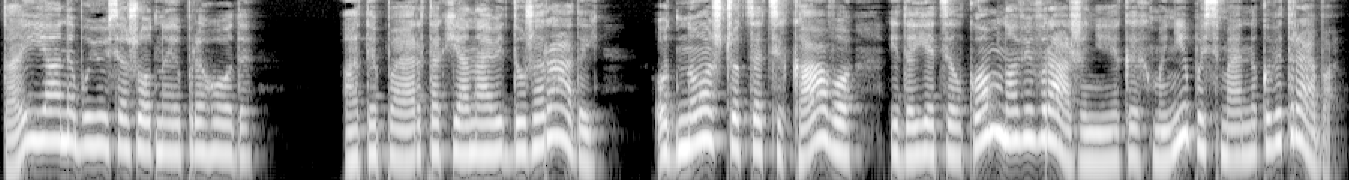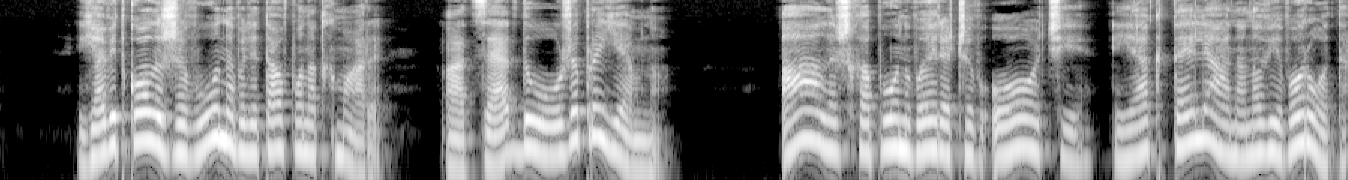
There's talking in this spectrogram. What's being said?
та й я не боюся жодної пригоди. А тепер так я навіть дуже радий. Одно, що це цікаво і дає цілком нові враження, яких мені письменникові треба. Я відколи живу, не вилітав понад хмари, а це дуже приємно. Але ж хапун вирячив очі, як теля на нові ворота,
